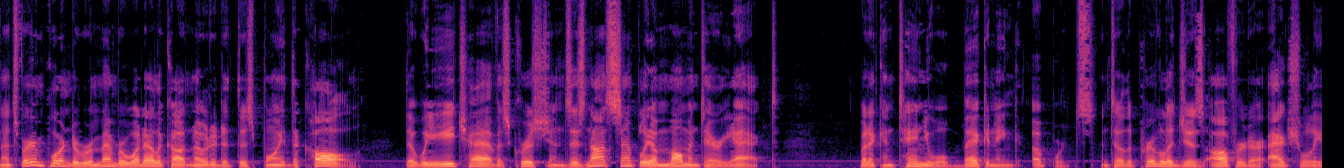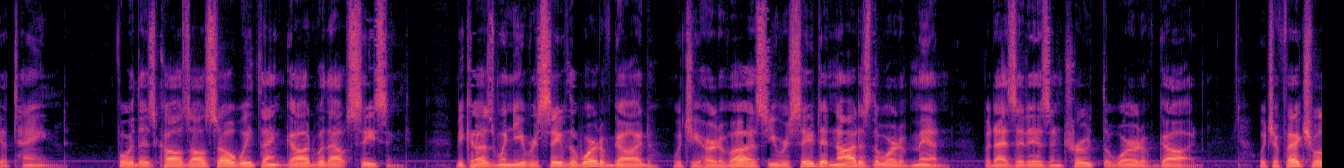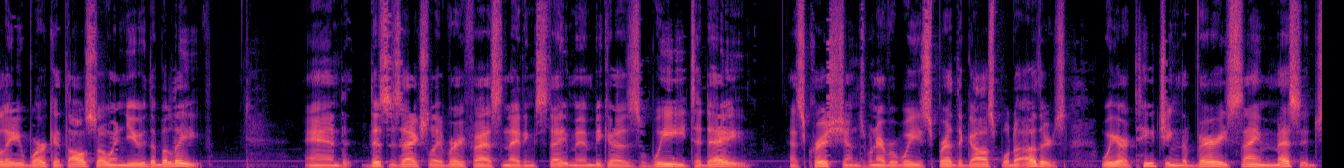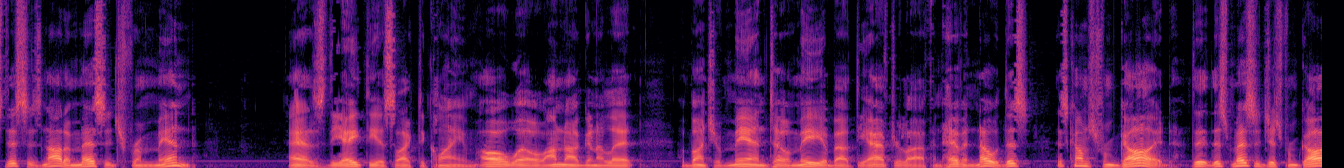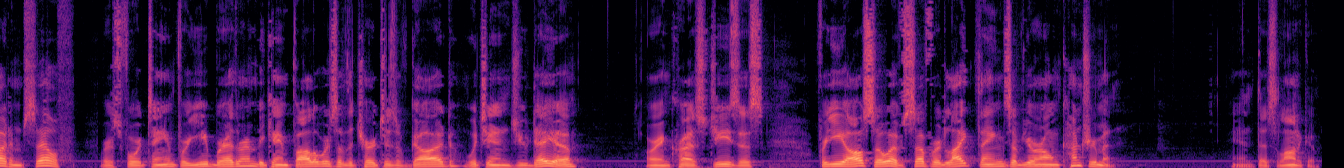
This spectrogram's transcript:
Now it's very important to remember what Ellicott noted at this point. The call that we each have as Christians is not simply a momentary act, but a continual beckoning upwards until the privileges offered are actually attained. For this cause also we thank God without ceasing because when ye received the word of God, which ye heard of us, ye received it not as the word of men, but as it is in truth the word of God, which effectually worketh also in you that believe. And this is actually a very fascinating statement because we today, as Christians, whenever we spread the gospel to others, we are teaching the very same message. This is not a message from men, as the atheists like to claim. Oh, well, I'm not going to let a bunch of men tell me about the afterlife and heaven. No, this this comes from God. This message is from God himself. Verse 14, For ye, brethren, became followers of the churches of God, which in Judea are in Christ Jesus. For ye also have suffered like things of your own countrymen in Thessalonica,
